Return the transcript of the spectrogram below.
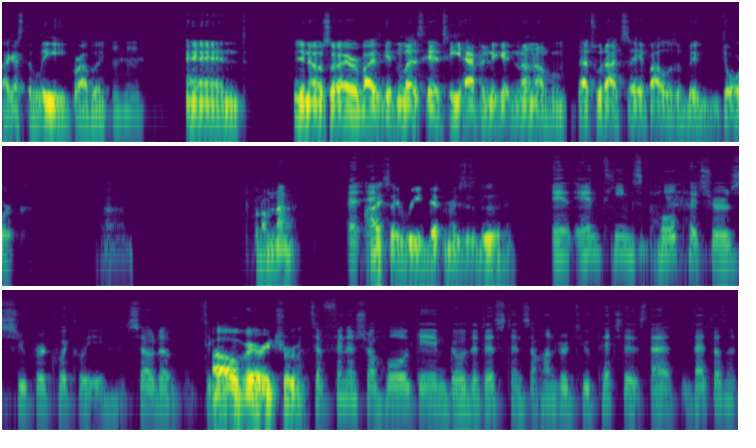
I guess the league probably, Mm-hmm. and you know so everybody's getting less hits. He happened to get none of them. That's what I'd say if I was a big dork. Um, but I'm not. And, I and, say Reid Detmers is good. And, and teams pull pitchers super quickly. So to, to Oh, very true. to finish a whole game, go the distance, 102 pitches. That that doesn't.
